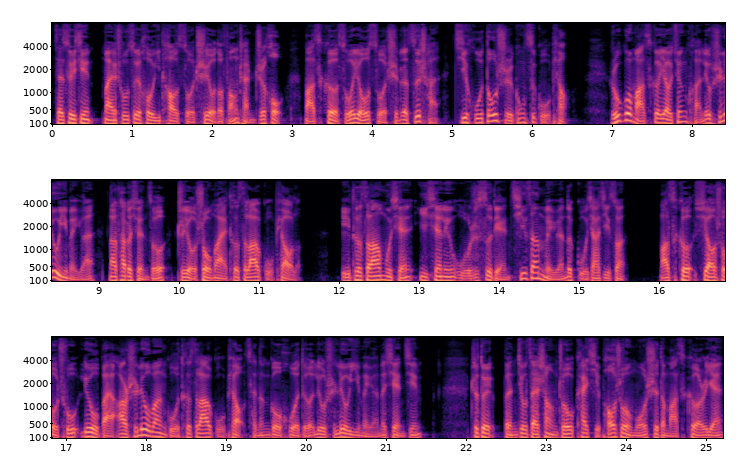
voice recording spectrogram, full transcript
在最近卖出最后一套所持有的房产之后，马斯克所有所持的资产几乎都是公司股票。如果马斯克要捐款六十六亿美元，那他的选择只有售卖特斯拉股票了。以特斯拉目前一千零五十四点七三美元的股价计算，马斯克需要售出六百二十六万股特斯拉股票才能够获得六十六亿美元的现金。这对本就在上周开启抛售模式的马斯克而言，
